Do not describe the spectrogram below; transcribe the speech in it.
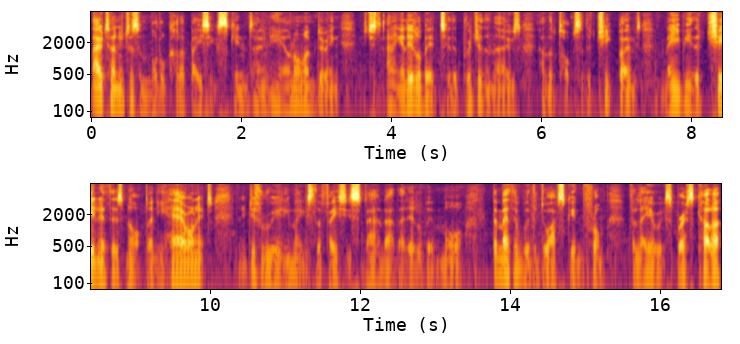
Now turning to some model colour basic skin tone here and all I'm doing is just adding a little bit to the bridge of the nose and the tops of the cheekbones, maybe the chin if there's not any hair on it and it just really makes the faces stand out that little bit more. The method with the dwarf skin from Vallejo Express Colour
